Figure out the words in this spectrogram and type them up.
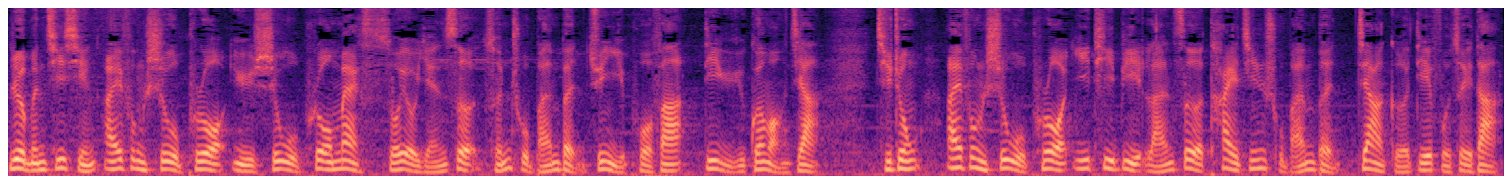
热门机型 iPhone 十五 Pro 与十五 Pro Max 所有颜色存储版本均已破发，低于官网价。其中，iPhone 十五 Pro 一 TB 蓝色钛金属版本价格跌幅最大，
